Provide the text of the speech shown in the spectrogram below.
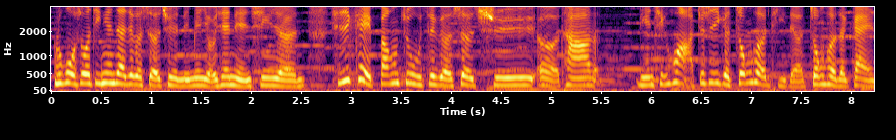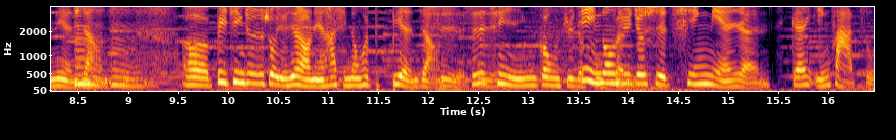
如果说今天在这个社区里面有一些年轻人，其实可以帮助这个社区，呃，他年轻化，就是一个综合体的综合的概念这样子。嗯呃，毕竟就是说有些老年他行动会不便这样子，是这是是轻盈共居的部分。经营共居就是青年人跟银发族，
